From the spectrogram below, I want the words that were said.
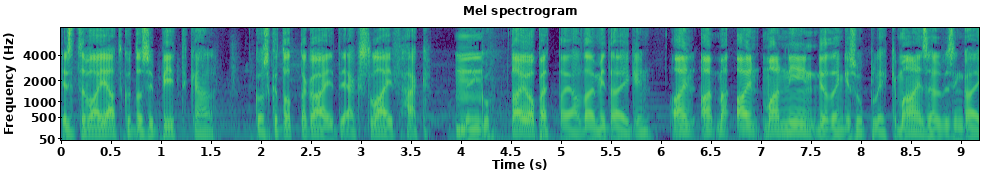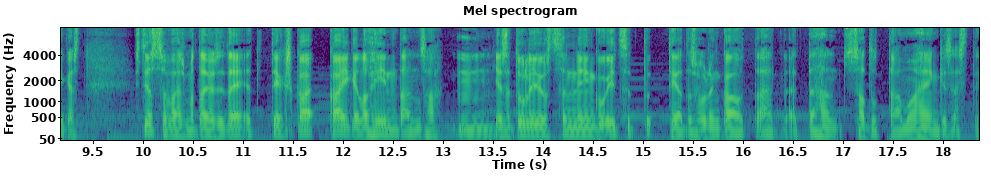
Ja sitten se vaan jatkuu tosi pitkällä, koska totta kai, tiiäks, lifehack. Mm. Mm. Niinku, tai opettajalla tai mitä ikin. Ain, ain, mä, ain, mä oon niin jotenkin supliikki, mä aina selvisin kaikesta. Sitten jossain vaiheessa mä tajusin, että, että tiiäks, ka, kaikella on hintansa. mm. Ja se tuli just sen niinku itsetietoisuuden kautta, että, että tähän satuttaa mua henkisesti.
